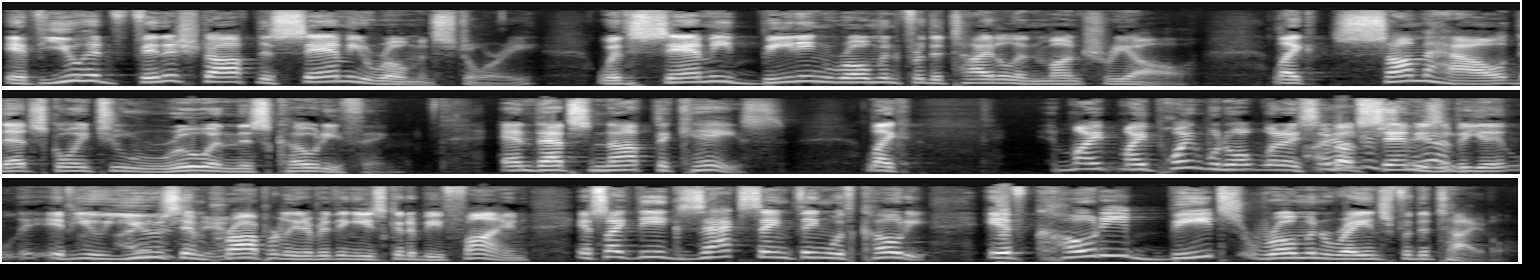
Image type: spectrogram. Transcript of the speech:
if you had finished off the Sami Roman story with Sami beating Roman for the title in Montreal, like somehow that's going to ruin this Cody thing. And that's not the case. Like, my my point when what I said I about Sami is if, understand. you, if you use him properly and everything, he's going to be fine. It's like the exact same thing with Cody. If Cody beats Roman Reigns for the title,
